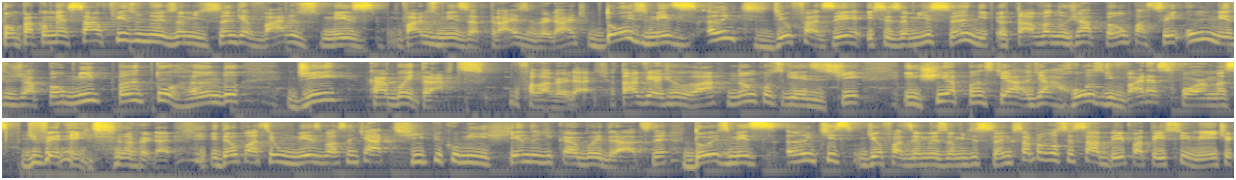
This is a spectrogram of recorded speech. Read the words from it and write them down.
Bom, para começar, eu fiz o meu exame de sangue há vários meses, vários meses atrás, na verdade, dois meses antes de eu fazer esse exame de sangue, eu estava no Japão, passei um mês no Japão me empanturrando de carboidratos. Vou falar a verdade. Eu tava viajando lá, não consegui resistir, enchi a pança de arroz de várias formas diferentes, na verdade. Então eu passei um mês bastante atípico me enchendo de carboidratos, né? Dois meses antes de eu fazer o meu exame de sangue, só para você saber, para ter isso em mente,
